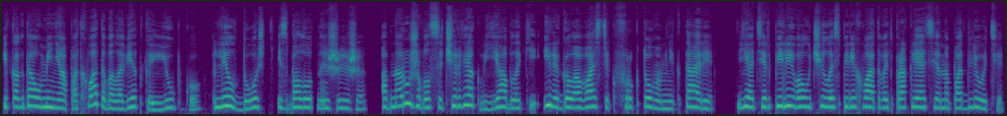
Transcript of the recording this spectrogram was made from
И когда у меня подхватывала ветка и юбку, лил дождь из болотной жижи, обнаруживался червяк в яблоке или головастик в фруктовом нектаре, я терпеливо училась перехватывать проклятие на подлете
